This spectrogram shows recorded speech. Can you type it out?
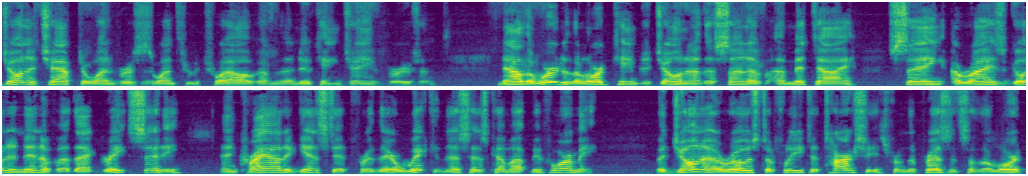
Jonah chapter 1, verses 1 through 12, in the New King James Version. Now the word of the Lord came to Jonah, the son of Amittai, saying, Arise, go to Nineveh, that great city, and cry out against it, for their wickedness has come up before me. But Jonah arose to flee to Tarshish from the presence of the Lord.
